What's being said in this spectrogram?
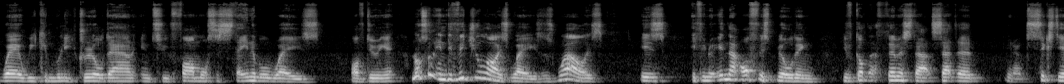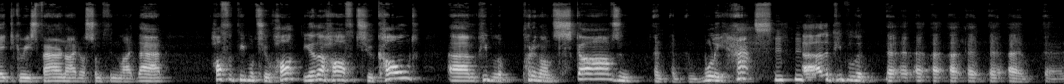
where we can really drill down into far more sustainable ways of doing it, and also individualized ways as well. Is is if you know in that office building you've got that thermostat set at you know 68 degrees Fahrenheit or something like that. Half the people too hot, the other half are too cold. Um, people are putting on scarves and, and, and woolly hats. uh, other people are uh, uh, uh, uh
